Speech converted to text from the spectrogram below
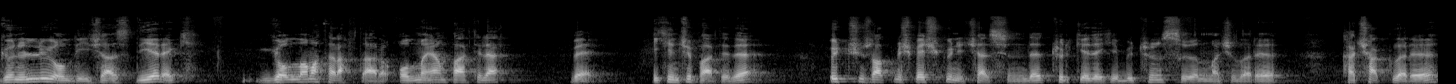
gönüllü yollayacağız diyerek yollama taraftarı olmayan partiler ve ikinci partide 365 gün içerisinde Türkiye'deki bütün sığınmacıları, kaçakları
